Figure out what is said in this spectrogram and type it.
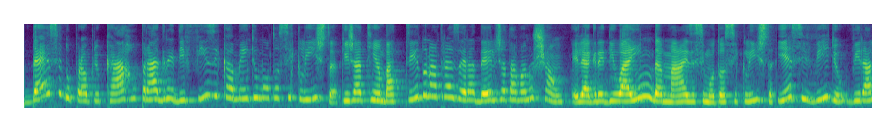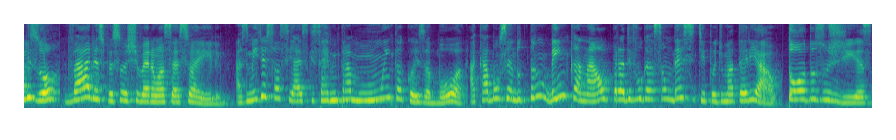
desce do próprio carro para agredir fisicamente o motociclista que já tinha batido na traseira dele já estava no chão. Ele agrediu ainda mais esse motociclista e esse vídeo viralizou. Várias pessoas tiveram acesso a ele. As mídias sociais que servem para muita coisa boa acabam sendo também canal para divulgação desse tipo de material. Todos os dias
